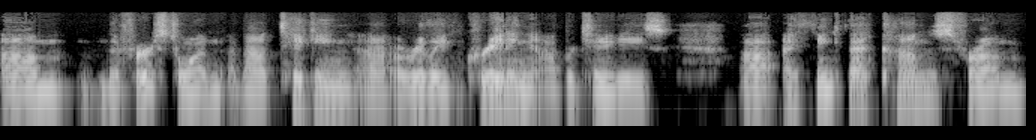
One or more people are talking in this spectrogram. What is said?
Um, the first one about taking uh, or really creating the opportunities, uh, I think that comes from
